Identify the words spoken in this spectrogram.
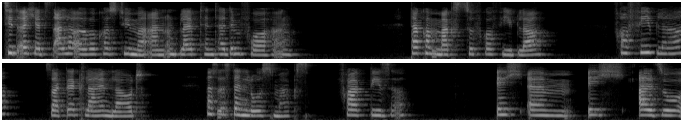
Zieht euch jetzt alle eure Kostüme an und bleibt hinter dem Vorhang. Da kommt Max zu Frau Fiebler. Frau Fiebler, sagt er kleinlaut. Was ist denn los, Max? fragt diese. Ich, ähm, ich, also,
